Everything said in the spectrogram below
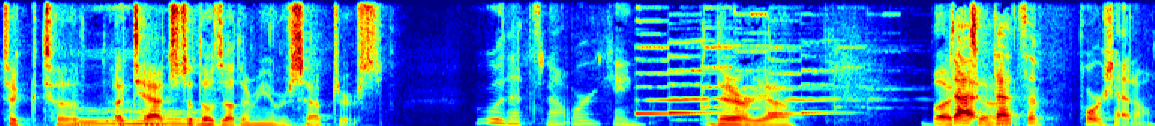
to to attach to those other mu receptors. Ooh, that's not working. There, yeah. But That uh, that's a foreshadow.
